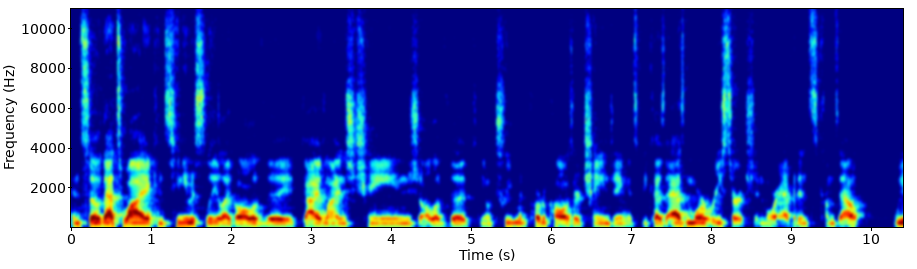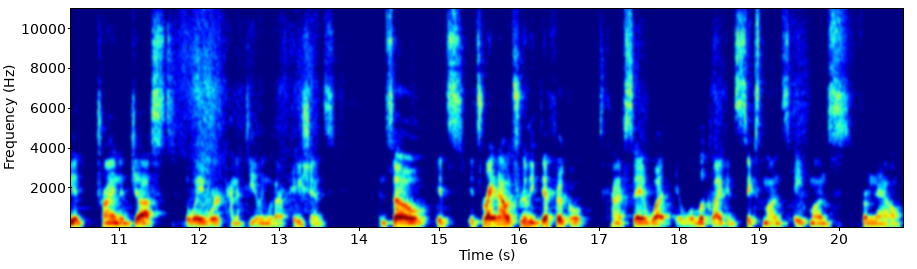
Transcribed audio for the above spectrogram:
And so that's why continuously, like all of the guidelines change, all of the you know treatment protocols are changing. It's because as more research and more evidence comes out, we try and adjust the way we're kind of dealing with our patients. And so it's it's right now it's really difficult to kind of say what it will look like in six months, eight months from now.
